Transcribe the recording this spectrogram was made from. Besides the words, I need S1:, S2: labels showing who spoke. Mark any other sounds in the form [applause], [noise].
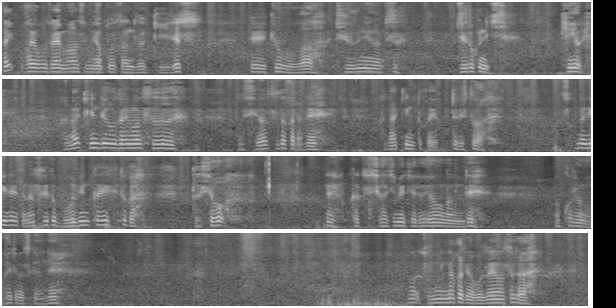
S1: はい、おはようございます。港さんザッキーです。えー今日は12月16日金曜日、花金でございます。もう幸せだからね、花金とかやってる人はそんなにいないかな。それか忘年会とか多少ね復活し始めてるようなんで、まあ、コロナも増えてますけどね。まあ、そんな中ではございますが、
